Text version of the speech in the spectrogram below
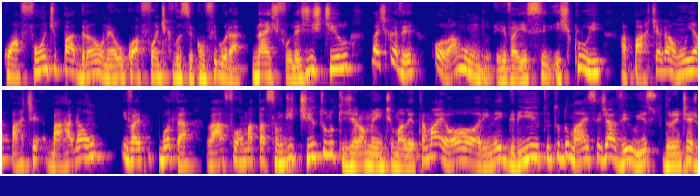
com a fonte padrão, né, ou com a fonte que você configurar nas folhas de estilo, vai escrever Olá Mundo. Ele vai excluir a parte H1 e a parte barra H1 e vai botar lá a formatação de título, que geralmente é uma letra maior, em negrito e tudo mais. Você já viu isso durante as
